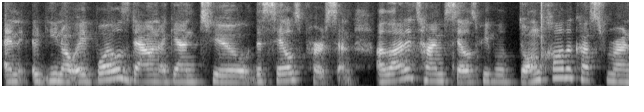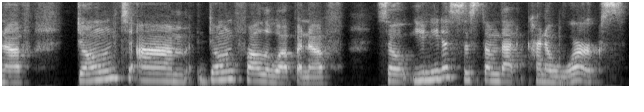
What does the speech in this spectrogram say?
And you know, it boils down again to the salesperson. A lot of times, salespeople don't call the customer enough, don't um, don't follow up enough. So you need a system that kind of works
